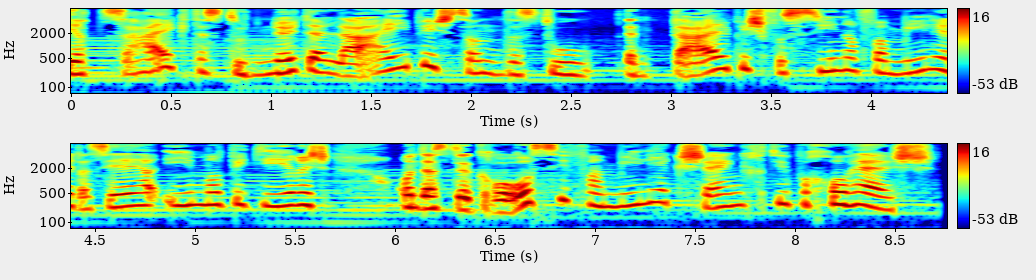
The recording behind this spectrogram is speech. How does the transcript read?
dir zeigt, dass du nicht allein bist, sondern dass du ein Teil bist von seiner Familie, dass er immer bei dir ist und dass du eine grosse Familie geschenkt bekommen hast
